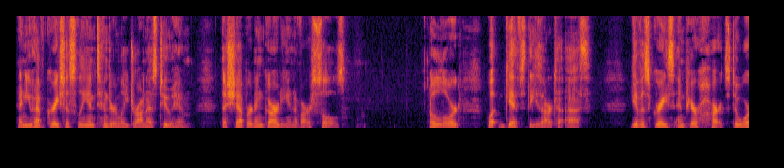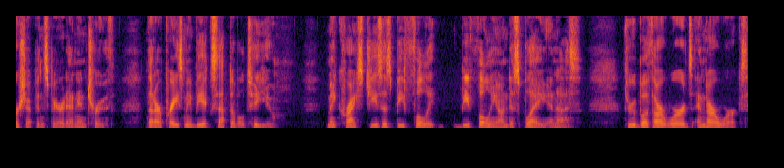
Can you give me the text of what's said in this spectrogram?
And you have graciously and tenderly drawn us to him, the shepherd and guardian of our souls. O Lord, what gifts these are to us! Give us grace and pure hearts to worship in spirit and in truth, that our praise may be acceptable to you. May Christ Jesus be fully be fully on display in us, through both our words and our works,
